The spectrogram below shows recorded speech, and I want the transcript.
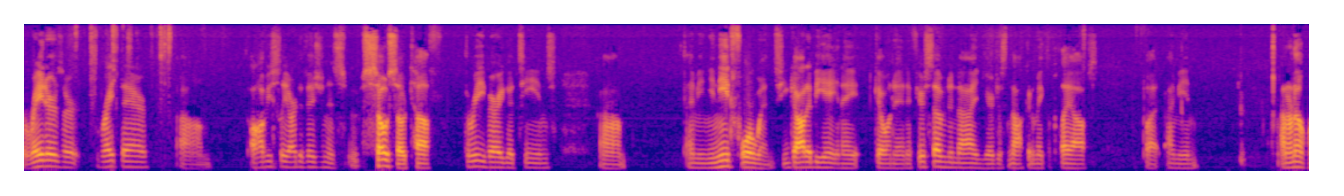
The Raiders are right there. Um, obviously, our division is so so tough. Three very good teams. Um, I mean, you need four wins. You got to be eight and eight going in. If you're seven and nine, you're just not going to make the playoffs. But I mean, I don't know.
